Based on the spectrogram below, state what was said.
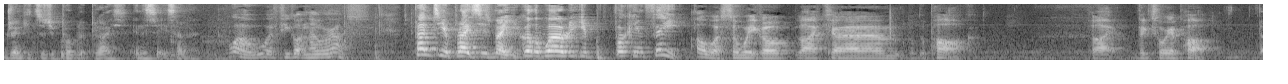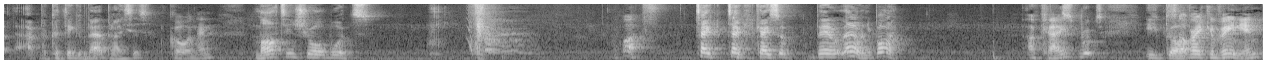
drink in such a public place in the city centre? Well, what if you got nowhere else? Plenty of places, mate. You've got the world at your fucking feet. Oh, well, so we go like um, the park, like Victoria Park. I could think of better places. Go on then. Martinshaw Woods. What? Take take a case of beer up there on your bike. Okay. It's You've It's not very convenient.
